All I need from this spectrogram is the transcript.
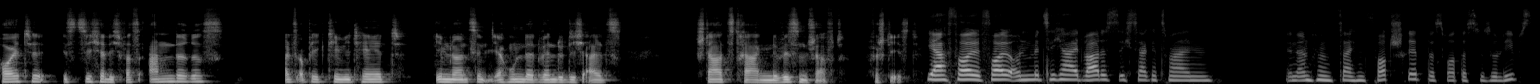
heute ist sicherlich was anderes als Objektivität im 19. Jahrhundert, wenn du dich als staatstragende Wissenschaft verstehst. Ja, voll, voll. Und mit Sicherheit war das, ich sage jetzt mal, ein, in Anführungszeichen Fortschritt, das Wort, das du so liebst.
